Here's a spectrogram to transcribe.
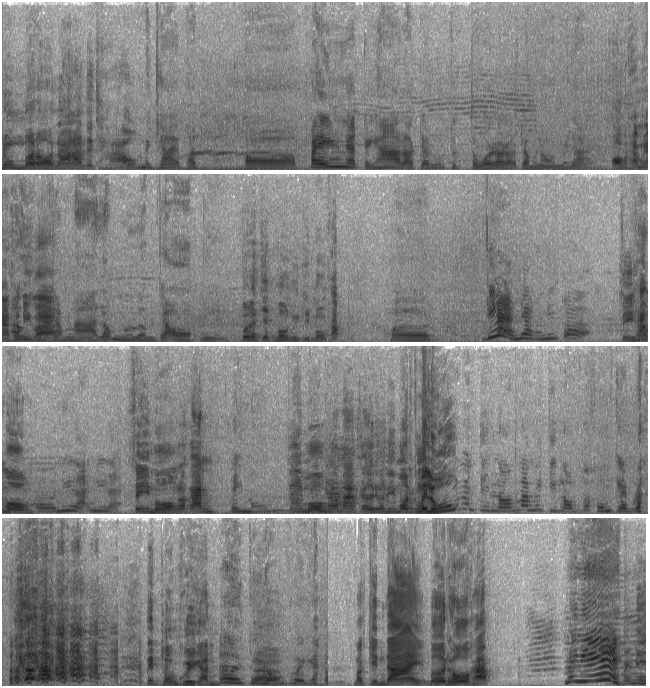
นุ่มมารอหน้าร้านแต่เช้า ไม่ใช่พอพอเป้งเนี่ยตีห้าเราจะรู้สึกตัวแล้วเราจะมานอนไม่ได้ ออกมาทำงานซะดีกว่าเออทำงานแล้วเหงื่อมันจะออกดี เปิดเจ็ดโมงถึงกี่โมงครับ เปิดเนี่ยเนี่ยอันนี้ก็ สี่ห้าโมงเออ นี่แหละ นี่แหละสี่โมงแล้วกันตีโมงสี่โมงถ้ามาเกินกว่านี้หมดก็ไม่รู้ นี่มันติดลมมันไม่ติดลมก็คงเก็บแล้วติดลมคุยกัน เออติดลมคุยกัน มากินได้เบอร์โทรครับ ไม่มี ไม่มี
